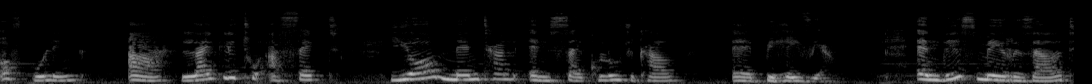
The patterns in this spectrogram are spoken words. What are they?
of bullying are likely to affect your mental and psychological uh, behavior. And this may result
